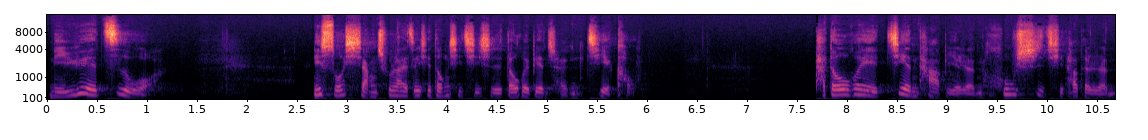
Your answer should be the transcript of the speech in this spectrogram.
你越自我。你所想出来这些东西，其实都会变成借口。他都会践踏别人，忽视其他的人。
